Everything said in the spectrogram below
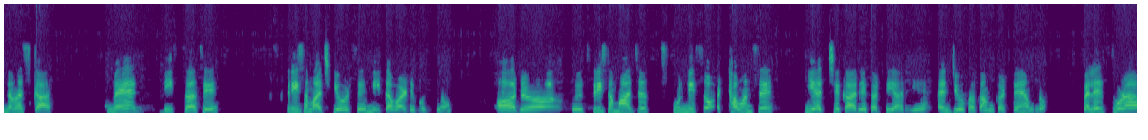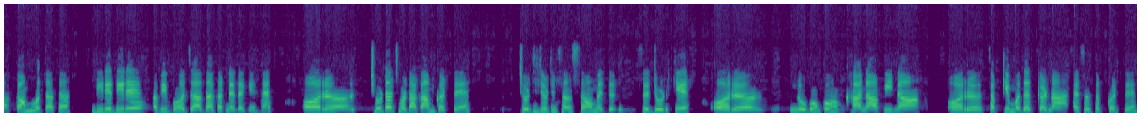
नमस्कार मैं डीसा से स्त्री समाज की ओर से नीता वार्डे बोलती हूँ और अ, स्त्री समाज उन्नीस से ये अच्छे कार्य करती आ रही है एनजीओ का काम करते हैं हम लोग पहले थोड़ा कम होता था धीरे धीरे अभी बहुत ज़्यादा करने लगे हैं और छोटा छोटा काम करते हैं छोटी छोटी संस्थाओं में ज- से जुड़ के और लोगों को हम खाना, पीना और सबकी मदद करना, ऐसा सब करते हैं।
